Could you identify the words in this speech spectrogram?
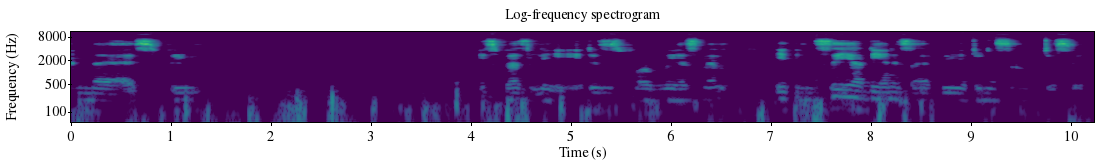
and the SP especially it is for BSNL you can see a DNS IP attenuation TC.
